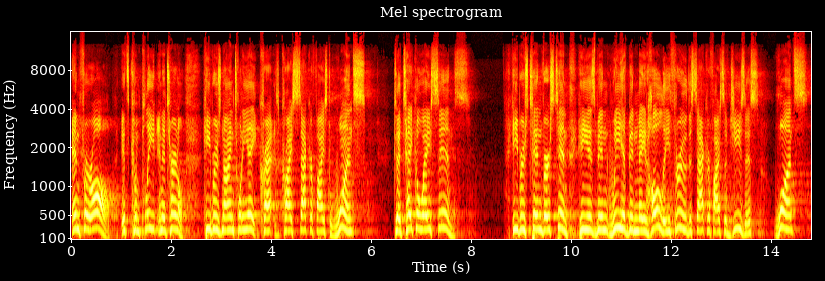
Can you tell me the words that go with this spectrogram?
and for all. It's complete and eternal. Hebrews 9, 28, Christ sacrificed once to take away sins. Hebrews 10, verse 10, he has been, we have been made holy through the sacrifice of Jesus once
